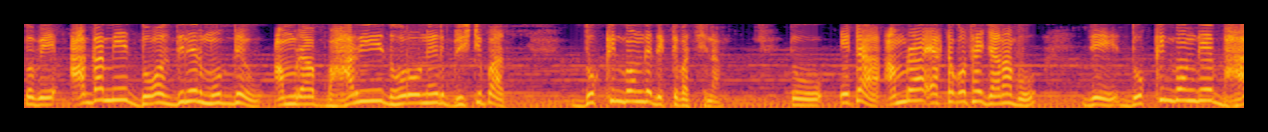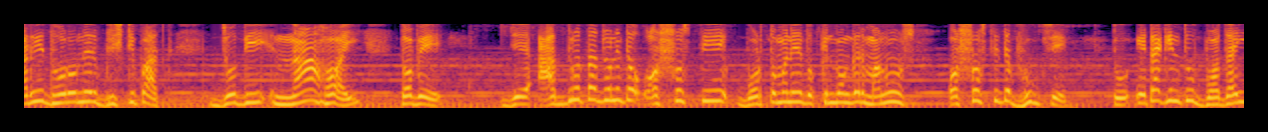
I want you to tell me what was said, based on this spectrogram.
তবে আগামী দশ দিনের মধ্যেও আমরা ভারী ধরনের বৃষ্টিপাত দক্ষিণবঙ্গে দেখতে পাচ্ছি না। তো এটা আমরা একটা কথাই জানাব যে দক্ষিণবঙ্গে ভারী ধরনের বৃষ্টিপাত যদি না হয়, তবে যে আর্দ্রতাজনিত অস্বস্তি বর্তমানে দক্ষিণবঙ্গের মানুষ অস্বস্তিতে ভুগছে, তো এটা কিন্তু বজায়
